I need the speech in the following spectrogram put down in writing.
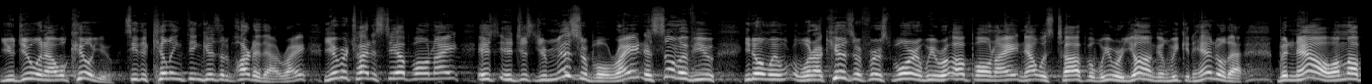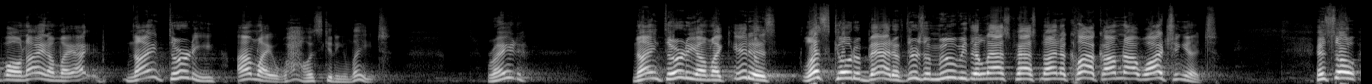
You do, and I will kill you. See, the killing thing gives it a part of that, right? You ever try to stay up all night? It's it just, you're miserable, right? And some of you, you know, when, when our kids were first born and we were up all night, and that was tough, but we were young and we could handle that. But now I'm up all night. I'm like, 9.30, I'm like, wow, it's getting late, right? 9.30, I'm like, it is, let's go to bed. If there's a movie that lasts past 9 o'clock, I'm not watching it. And so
